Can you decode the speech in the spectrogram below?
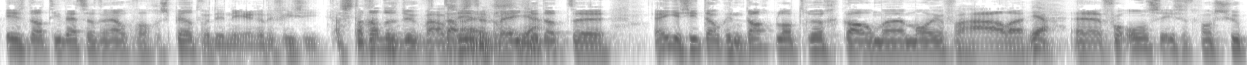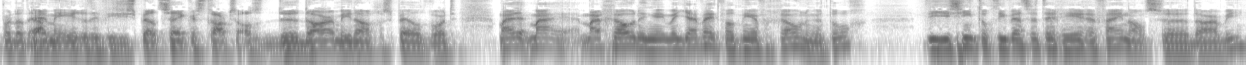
is dat die wedstrijd in elk geval gespeeld wordt in de Eredivisie. Dat is, dat is natuurlijk waanzinnig, weet je. Dat, uh, je ziet ook in het dagblad terugkomen, mooie verhalen. Ja. Uh, voor ons is het gewoon super dat ja. Emmen Eredivisie speelt. Zeker straks als de Derby dan gespeeld wordt. Maar, maar, maar Groningen, want jij weet wat meer van Groningen, toch? Die, je ziet toch die wedstrijd tegen Herenveen als uh, derby?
